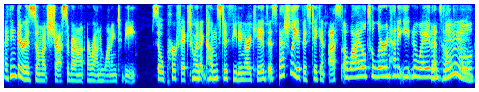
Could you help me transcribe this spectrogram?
I think there is so much stress around around wanting to be so perfect when it comes to feeding our kids, especially if it's taken us a while to learn how to eat in a way that's mm-hmm. helpful,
